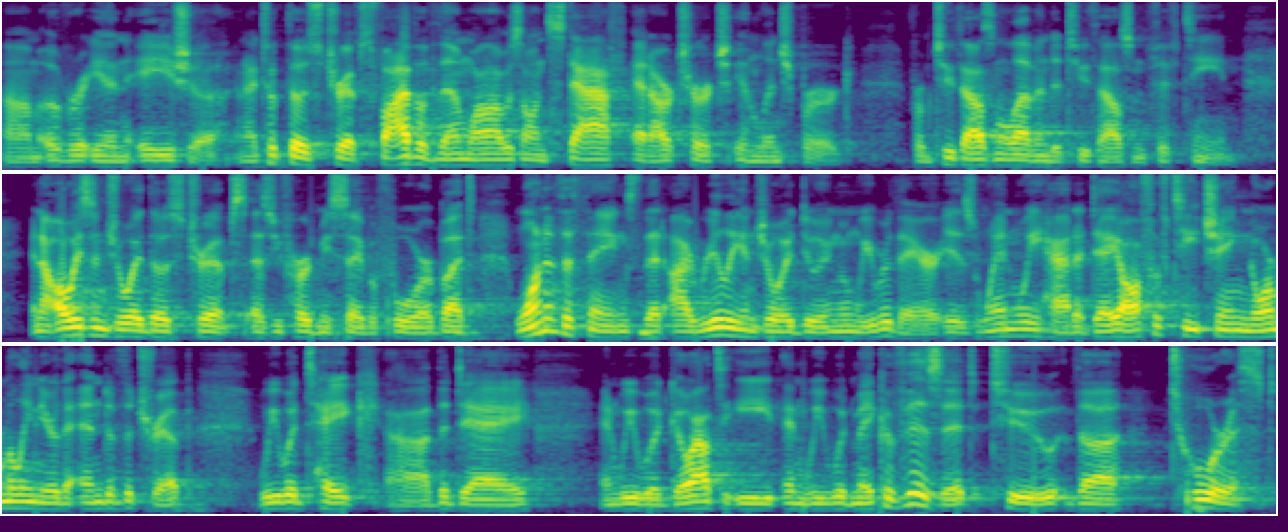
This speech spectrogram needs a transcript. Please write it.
um, over in Asia. And I took those trips, five of them, while I was on staff at our church in Lynchburg from 2011 to 2015. And I always enjoyed those trips, as you've heard me say before. But one of the things that I really enjoyed doing when we were there is when we had a day off of teaching, normally near the end of the trip, we would take uh, the day and we would go out to eat and we would make a visit to the tourist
